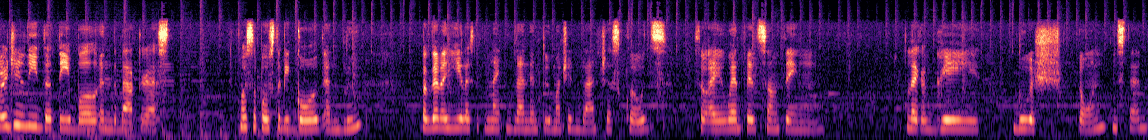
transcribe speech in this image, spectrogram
Originally, the table and the backrest was supposed to be gold and blue, but then I realized it might blend in too much in Blanche's clothes, so I went with something like a gray bluish tone instead.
